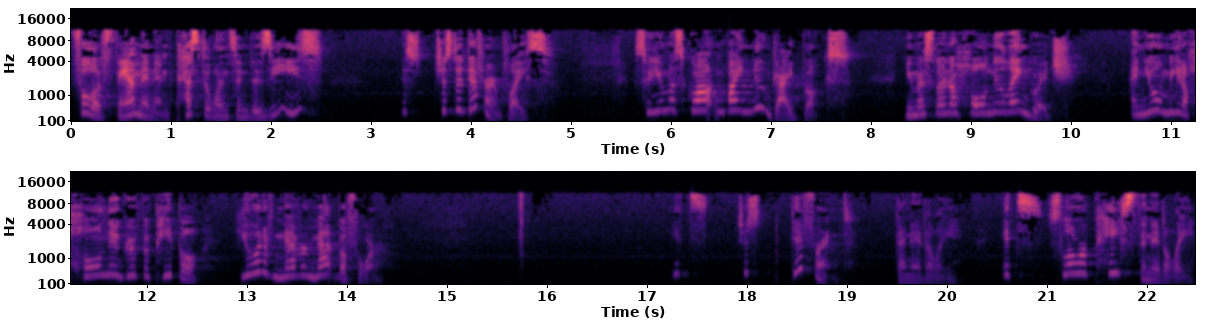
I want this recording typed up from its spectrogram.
full of famine and pestilence and disease. It's just a different place. So you must go out and buy new guidebooks. You must learn a whole new language. And you will meet a whole new group of people you would have never met before. It's just different than Italy. It's slower paced than Italy.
